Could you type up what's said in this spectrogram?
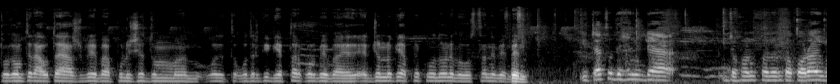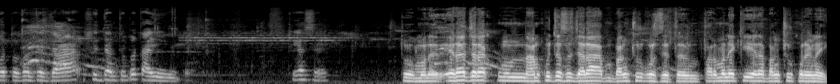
তদন্তের আওতায় আসবে বা পুলিশের মানে ওদের- ওদেরকে গ্রেপ্তার করবে বা এর জন্য কি আপনি কোন ধরনের ব্যবস্থা নেবেন? এটা তো দেখেন এটা যখন তদন্ত করা হইব তদন্তে যা সিদ্ধান্ত হইব তাই হইব। ঠিক আছে? তো মানে এরা যারা নাম করতেছে যারা ভাঙচুর করছে তো- তার মানে কি এরা ভাঙচুর করে নাই?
